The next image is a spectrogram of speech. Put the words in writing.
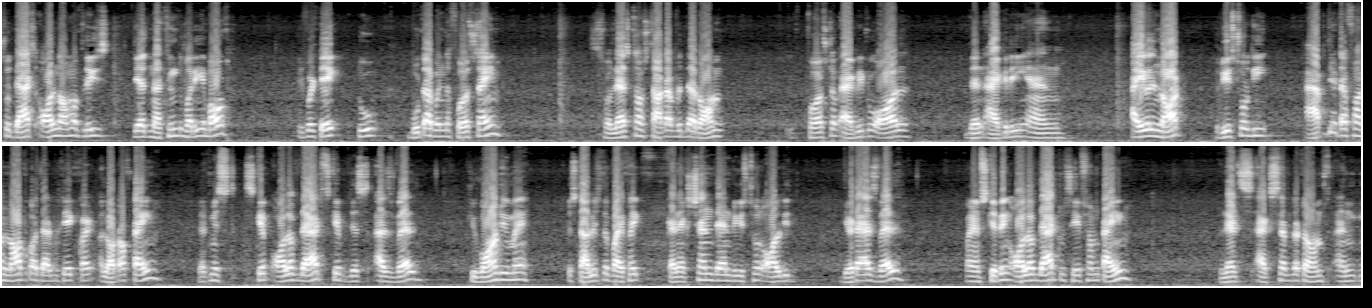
so that's all normal please. There's nothing to worry about. It will take to boot up in the first time. So let's now start up with the rom. First of agree to all then agree and i will not restore the app data for now because that will take quite a lot of time. Let me skip all of that skip this as well. If you want you may establish the wi-fi connection then restore all the data as well. I'm skipping all of that to save some time let's accept the terms and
